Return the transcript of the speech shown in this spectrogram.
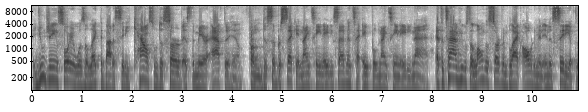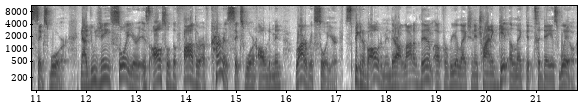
Eugene Sawyer was elected by the city council to serve as the mayor after him from December 2nd, 1987 to April 1989. At the time, he was the longest serving black alderman in the city of the 6th Ward. Now, Eugene Sawyer is also the father of current 6th Ward alderman Roderick Sawyer. Speaking of aldermen, there are a lot of them up for re-election and trying to get elected today as well.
